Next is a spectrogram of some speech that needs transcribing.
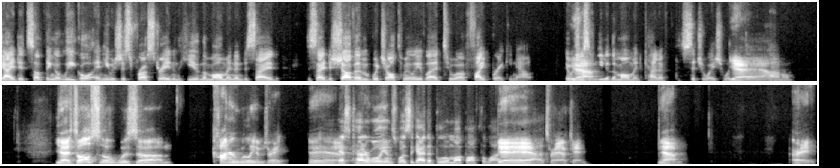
guy did something illegal and he was just frustrated in the heat of the moment and decided decided to shove him, which ultimately led to a fight breaking out. It was just a heat of the moment kind of situation with Yeah, yeah. Donald. yeah. It's also was um, Connor Williams, right? Yeah, yeah, yeah. Yes, Connor Williams was the guy that blew him up off the line. Yeah, yeah, yeah, that's right. Okay. Yeah. All right.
